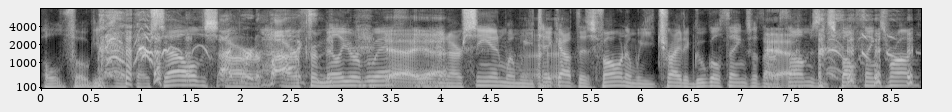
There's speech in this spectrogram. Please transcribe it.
old fogies like ourselves are, are familiar with Yeah, and- yeah. and are seeing when we take out this phone and we try to Google things with our thumbs and spell things wrong.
